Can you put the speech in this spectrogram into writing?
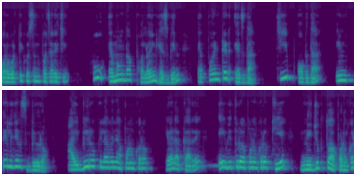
ପରବର୍ତ୍ତୀ କ୍ୱେଶ୍ଚନ୍ ପଚାରିଛି who among the following has been appointed as the chief of the intelligence bureau ଆଇବିର ପିଲାମାନେ ଆପଣଙ୍କର ହେଡ୍ ଆକାରରେ ଏଇ ଭିତରୁ ଆପଣଙ୍କର କିଏ ନିଯୁକ୍ତ ଆପଣଙ୍କର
